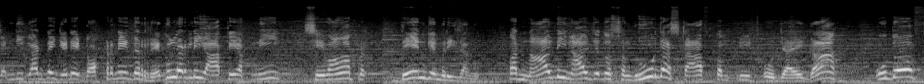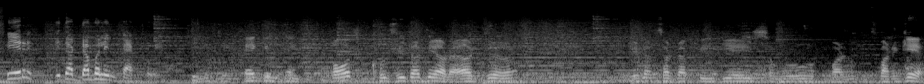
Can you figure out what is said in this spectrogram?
ਚੰਡੀਗੜ੍ਹ ਦੇ ਜਿਹੜੇ ਡਾਕਟਰ ਨੇ ਇਧਰ ਰੈਗੂਲਰਲੀ ਆ ਕੇ ਆਪਣੀ ਸੇਵਾਵਾਂ ਦੇਣਗੇ ਮਰੀਜ਼ਾਂ ਨੂੰ। ਪਰ ਨਾਲ ਦੀ ਨਾਲ ਜਦੋਂ ਸੰਗਰੂਰ ਦਾ ਸਟਾਫ ਕੰਪਲੀਟ ਹੋ ਜਾਏਗਾ ਉਦੋਂ ਫਿਰ ਇਹਦਾ ਡਬਲ ਇੰਪੈਕਟ ਹੋਏਗਾ। ਥੈਂਕ ਯੂ ਥੈਂਕ ਯੂ ਬਹੁਤ ਖੁਸ਼ੀ ਦਾ ਦਿਹਾੜਾ ਅੱਜ। ਜਿਹੜਾ ਸਾਡਾ ਪੀਜੀਆਈ ਸਮੂਹ ਬਣ ਬਣ ਗਿਆ।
